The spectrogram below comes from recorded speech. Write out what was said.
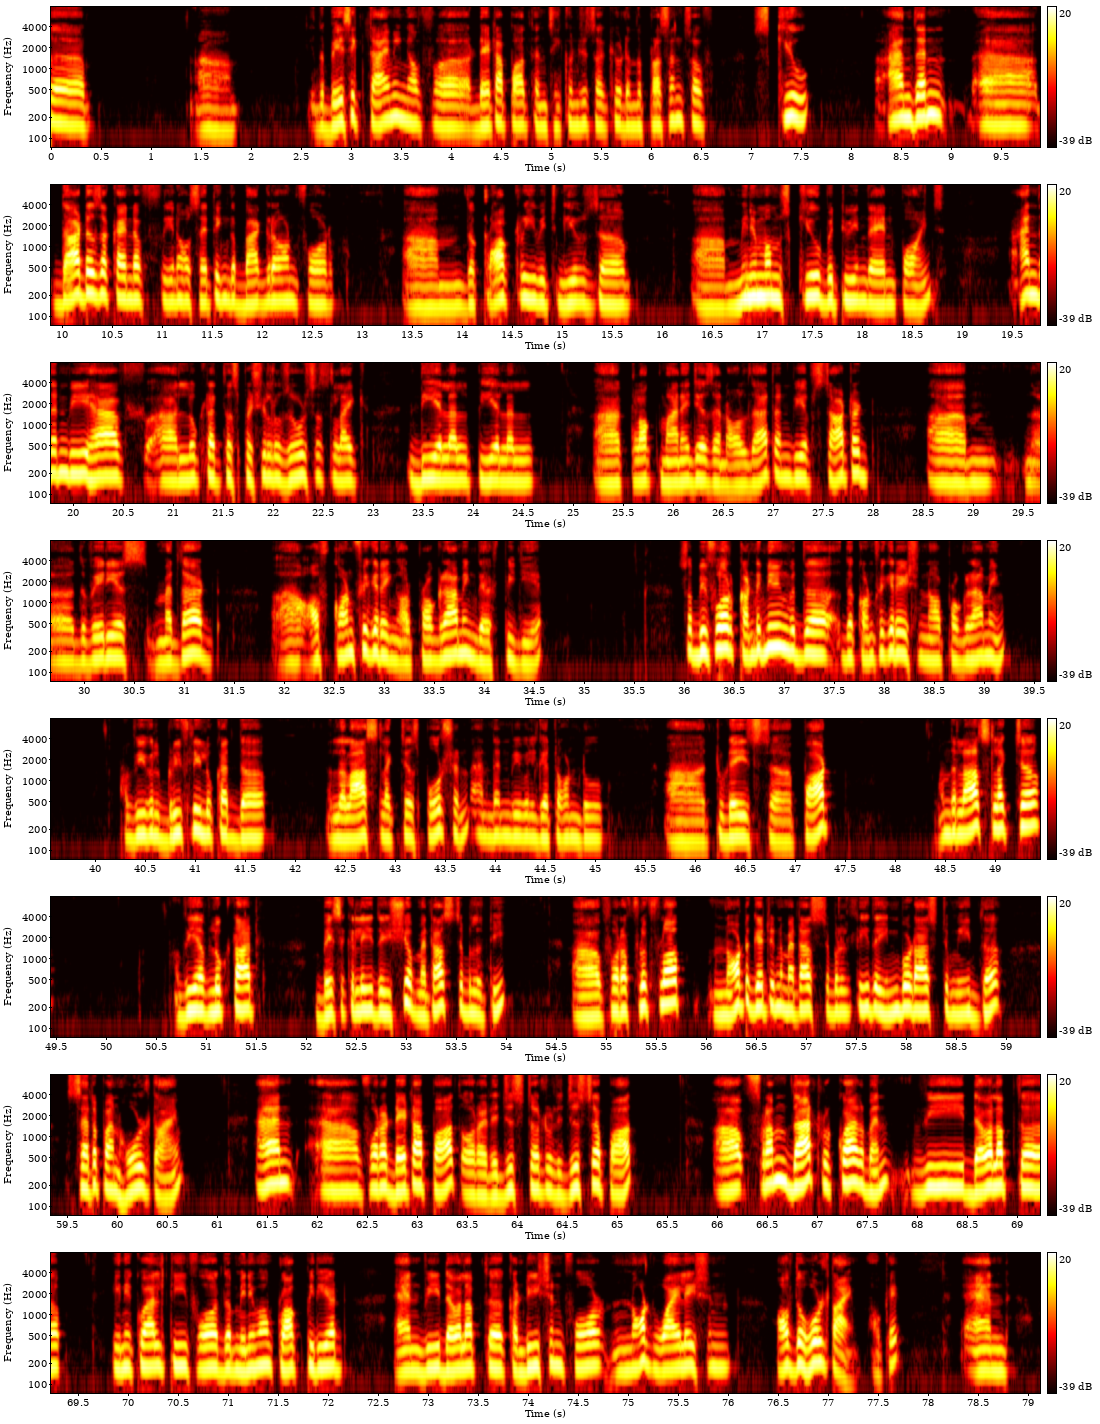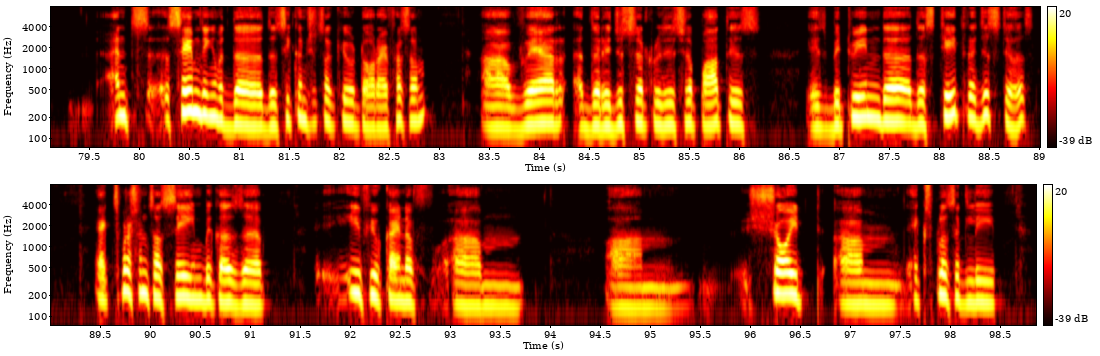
the basic timing of uh, data path and sequential circuit and the presence of skew. And then uh, that is a kind of you know setting the background for um, the clock tree which gives a minimum skew between the endpoints. And then we have uh, looked at the special resources like DLL, PLL, uh, clock managers and all that. And we have started um, uh, the various method uh, of configuring or programming the FPGA. So before continuing with the, the configuration or programming we will briefly look at the, the last lectures portion and then we will get on to uh, today's uh, part. In the last lecture we have looked at basically the issue of metastability. Uh, for a flip flop not to get into metastability the input has to meet the setup and hold time and uh, for a data path or a register to register path uh, from that requirement we develop the inequality for the minimum clock period and we develop the condition for not violation of the hold time okay? And and same thing with the, the sequential circuit or FSM uh, where the register to register path is, is between the, the state registers. Expressions are same because uh, if you kind of um, um, show it um, explicitly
